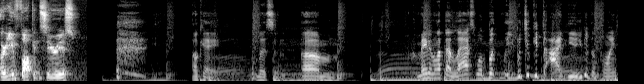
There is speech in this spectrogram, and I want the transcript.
Are you fucking serious? okay, listen. Um, maybe not that last one, but but you get the idea. You get the point.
